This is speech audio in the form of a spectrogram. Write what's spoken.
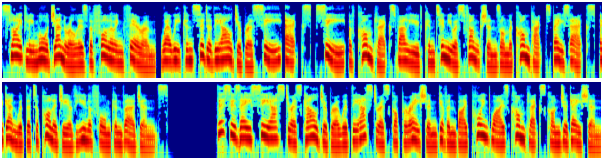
Slightly more general is the following theorem, where we consider the algebra C x, C of complex-valued continuous functions on the compact space X, again with the topology of uniform convergence. This is a C algebra with the asterisk operation given by pointwise complex conjugation.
